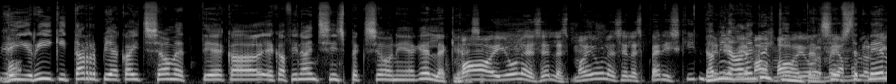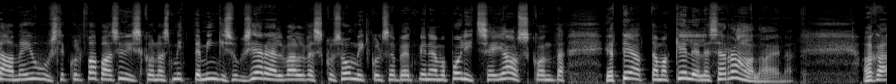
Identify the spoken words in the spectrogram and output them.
Ei riigi Tarbijakaitseameti ega, ega Finantsinspektsiooni ja kellegi ma asi. ei ole selles, ma ei ole selles päris kindel. no mina olen ma, küll kindel, sest et me nii... elame juhuslikult vabas ühiskonnas, mitte mingisuguses järelevalves, kus hommikul sa pead minema politseijaoskonda ja teatama, kellele sa raha laenad aga,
